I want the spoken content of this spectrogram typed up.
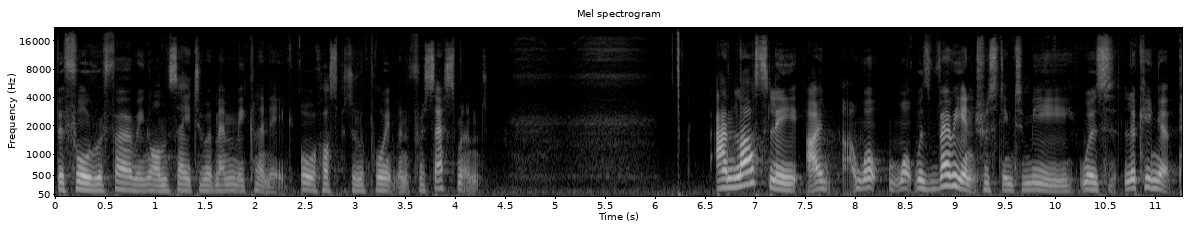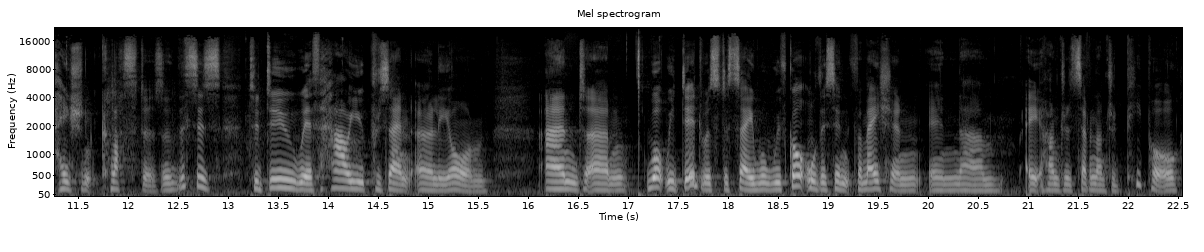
before referring on, say, to a memory clinic or a hospital appointment for assessment. And lastly, I, what, what was very interesting to me was looking at patient clusters. And this is to do with how you present early on. And um, what we did was to say, well, we've got all this information in um, 800, 700 people.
